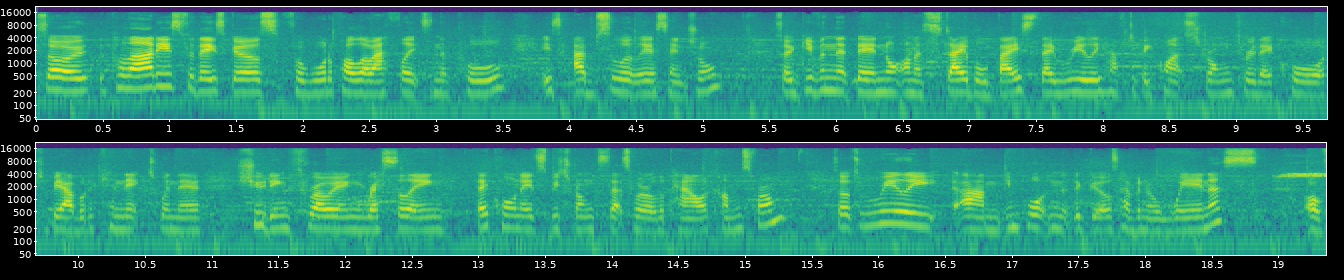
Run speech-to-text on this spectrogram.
So the Pilates for these girls, for water polo athletes in the pool, is absolutely essential. So given that they're not on a stable base, they really have to be quite strong through their core to be able to connect when they're shooting, throwing, wrestling. Their core needs to be strong because that's where all the power comes from. So it's really um, important that the girls have an awareness of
